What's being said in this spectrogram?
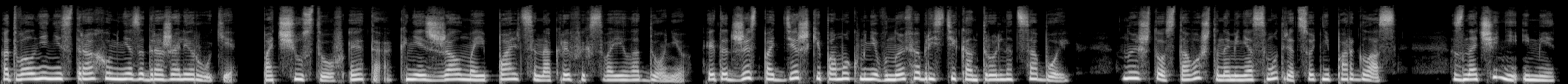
От волнения и страха у меня задрожали руки. Почувствовав это, князь сжал мои пальцы, накрыв их своей ладонью. Этот жест поддержки помог мне вновь обрести контроль над собой. Ну и что с того, что на меня смотрят сотни пар глаз? Значение имеет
